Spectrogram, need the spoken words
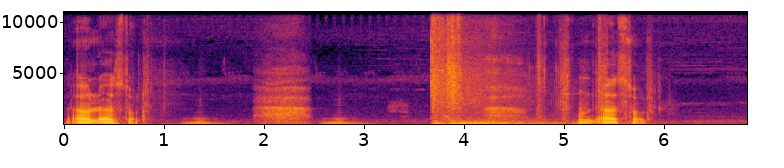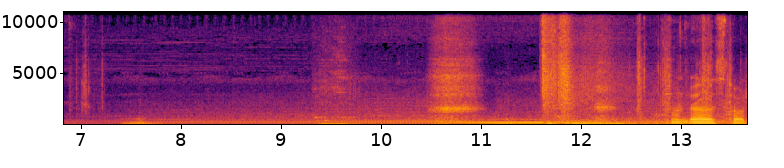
Und er ist tot. Und er ist tot. Und er ist tot.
